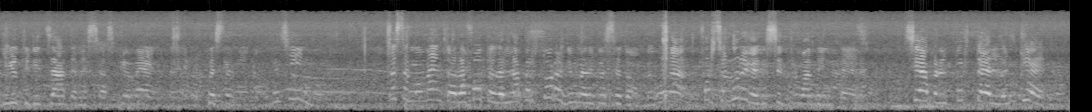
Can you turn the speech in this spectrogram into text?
riutilizzate messe a spiovente, e queste erano tombe simbolo. Questo è il momento, la foto dell'apertura di una di queste tombe, una, forse l'unica che si è trovata intera. Si apre il portello in pietra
